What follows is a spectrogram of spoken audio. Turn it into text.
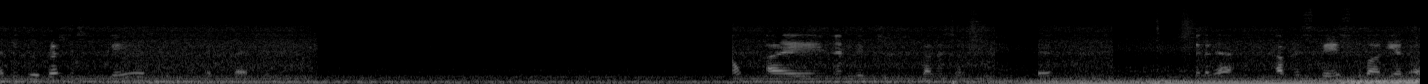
I think you press this eye and चला गया। आपने स्पेस दबा दिया था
